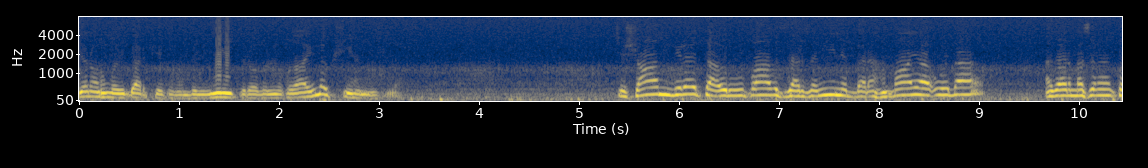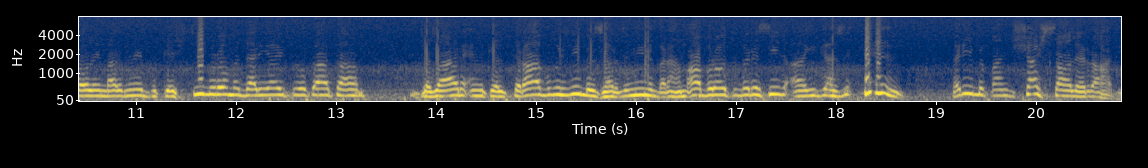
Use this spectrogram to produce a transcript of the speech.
جنہوں ہمیں گر کے کنن دلی محیط رو بلن خدای نقشی ہمی کہ شام گرے تا اروپا و زرزمین برہمایا اودا۔ اگر مثلا کولی مردمی کشتی برو میں دریائی توکا تا، جزائر انکلتراب گزی بزرزمین برہما برو تو برسید، آگی کہتے قریب پانچ شش سال راہ دی۔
